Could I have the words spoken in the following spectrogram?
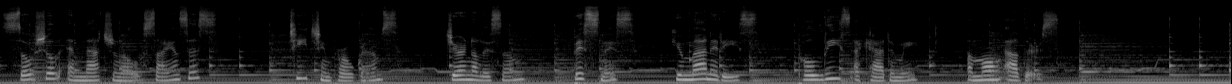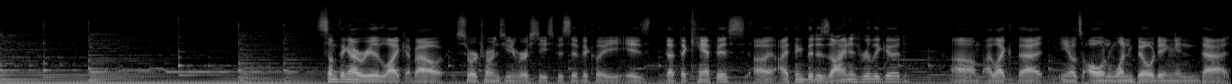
social and natural sciences, teaching programs, journalism, business, humanities, police academy, among others. Something I really like about Södertörns University specifically is that the campus, uh, I think the design is really good. Um, I like that, you know, it's all in one building and that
